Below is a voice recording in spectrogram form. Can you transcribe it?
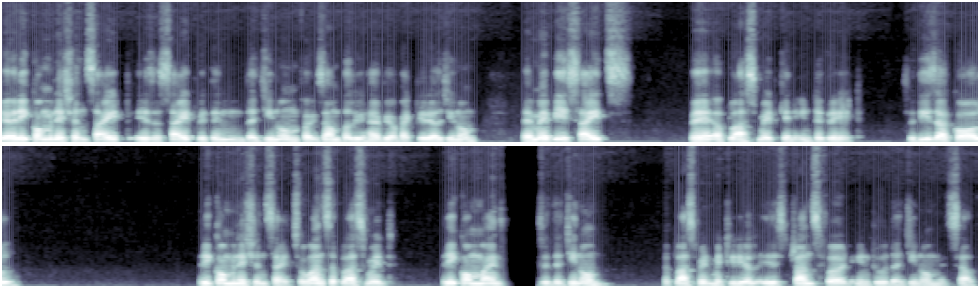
A recombination site is a site within the genome. For example, you have your bacterial genome. There may be sites where a plasmid can integrate. So these are called recombination sites. So once the plasmid recombines with the genome, the plasmid material is transferred into the genome itself.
